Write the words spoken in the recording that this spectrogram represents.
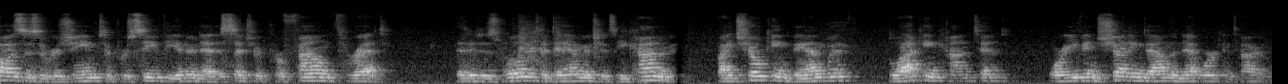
causes a regime to perceive the internet as such a profound threat that it is willing to damage its economy by choking bandwidth, blocking content, or even shutting down the network entirely.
